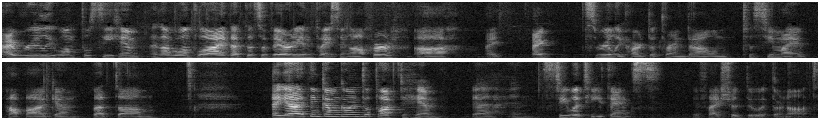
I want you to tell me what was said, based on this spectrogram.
I really want to see him, and I won't lie. That is a very enticing offer. Uh, I, I, it's really hard to turn down to see my papa again. But um, uh, yeah, I think I'm going to talk to him uh, and see what he thinks if I should do it or not.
